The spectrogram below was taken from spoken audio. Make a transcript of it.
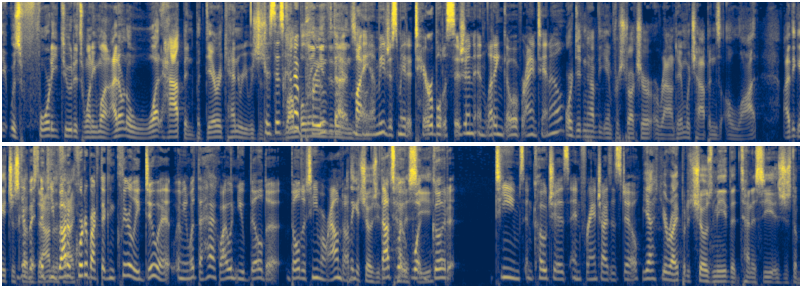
it was 42 to 21. I don't know what happened, but Derrick Henry was just Does this kind of prove into the that. Miami just made a terrible decision in letting go of Ryan Tannehill? or didn't have the infrastructure around him, which happens a lot. I think it just Yeah, comes but down if you've got a quarterback that can clearly do it, I mean, what the heck? Why wouldn't you build a build a team around him? I think it shows you that's what, what good teams and coaches and franchises do. Yeah, you're right, but it shows me that Tennessee is just a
